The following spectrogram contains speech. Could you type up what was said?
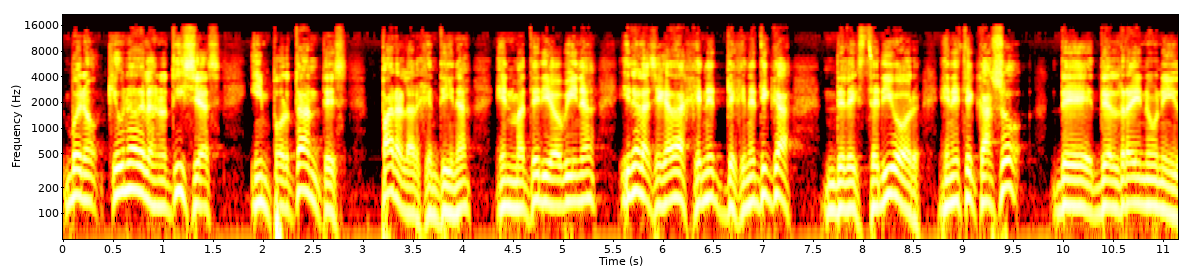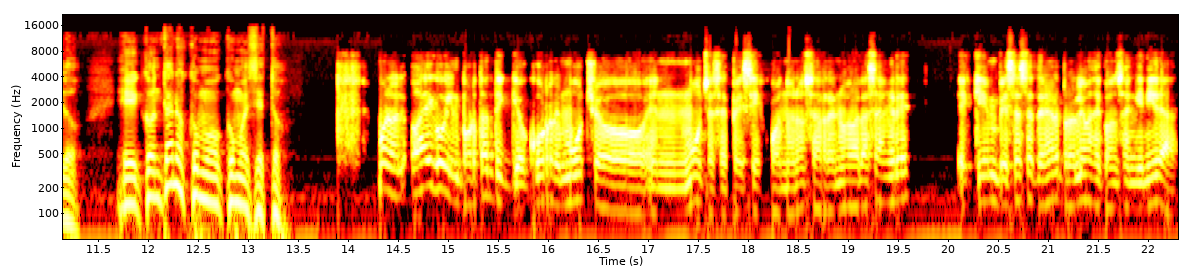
bueno, que una de las noticias importantes para la Argentina en materia ovina era la llegada de genética del exterior, en este caso de, del Reino Unido. Eh, contanos cómo, cómo es esto. Bueno, algo importante que ocurre mucho en muchas especies cuando no se renueva la sangre es que empezás a tener problemas de consanguinidad.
